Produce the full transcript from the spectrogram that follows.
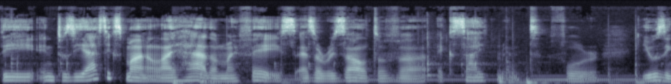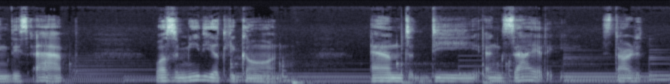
The enthusiastic smile I had on my face as a result of uh, excitement for using this app was immediately gone, and the anxiety started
